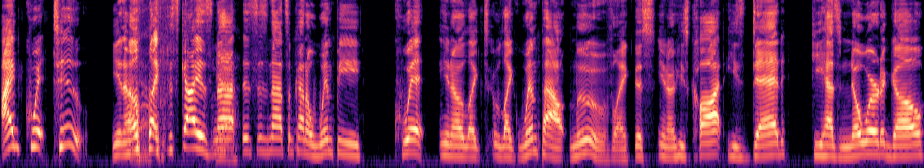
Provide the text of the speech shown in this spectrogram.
I'd quit too." You know, Yeah. like this guy is not. This is not some kind of wimpy quit. You know, like like wimp out move. Like this. You know, he's caught. He's dead. He has nowhere to go.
